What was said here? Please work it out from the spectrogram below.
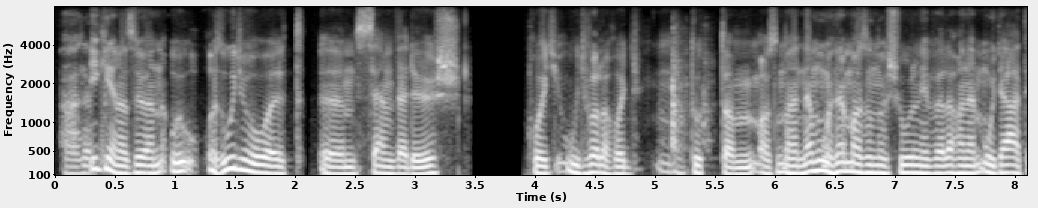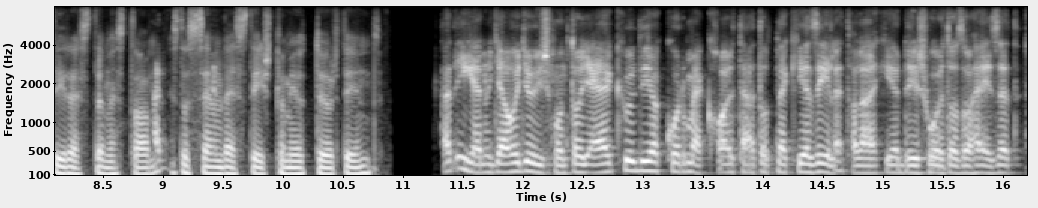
Az, Igen, az olyan, az úgy volt öm, szenvedős, hogy úgy valahogy tudtam az, nem, nem azonosulni vele, hanem úgy átéreztem ezt a, Hát- ezt a szenvesztést, ami ott történt. Hát igen, ugye, ahogy ő is mondta, hogy elküldi, akkor meghalt, tehát ott neki az élethalál kérdés volt az a helyzet.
